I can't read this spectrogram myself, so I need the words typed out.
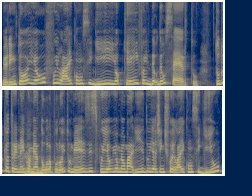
me orientou e eu fui lá e consegui, e ok, foi, deu, deu certo. Tudo que eu treinei com a minha uhum. doula por oito meses, fui eu e o meu marido, e a gente foi lá e conseguiu.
